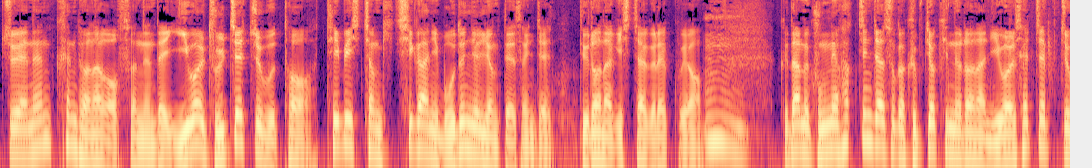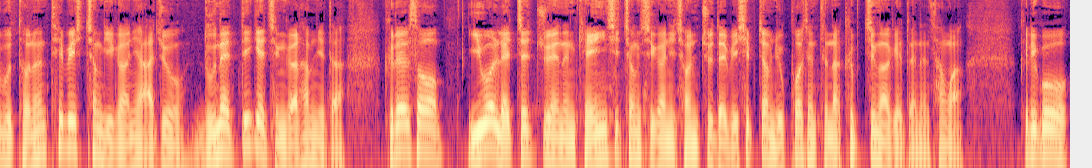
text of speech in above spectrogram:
주에는 큰 변화가 없었는데 2월 둘째 주부터 TV 시청 시간이 모든 연령대에서 이제 늘어나기 시작을 했고요. 음. 그다음에 국내 확진자 수가 급격히 늘어난 2월 셋째 주부터는 TV 시청 기간이 아주 눈에 띄게 증가를 합니다. 그래서 2월 넷째 주에는 개인 시청 시간이 전주 대비 10.6%나 급증하게 되는 상황. 그리고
